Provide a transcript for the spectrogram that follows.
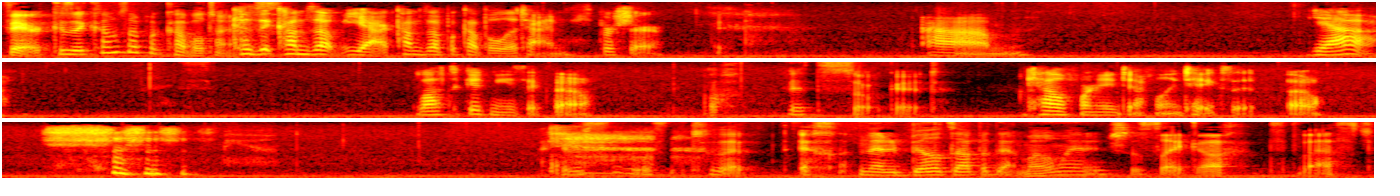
Fair, because it comes up a couple times. Because it comes up, yeah, it comes up a couple of times for sure. Um, yeah. Lots of good music, though. Oh, it's so good. California definitely takes it, though. I just listen to that, ugh, and then it builds up at that moment. It's just like, oh, it's the best.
